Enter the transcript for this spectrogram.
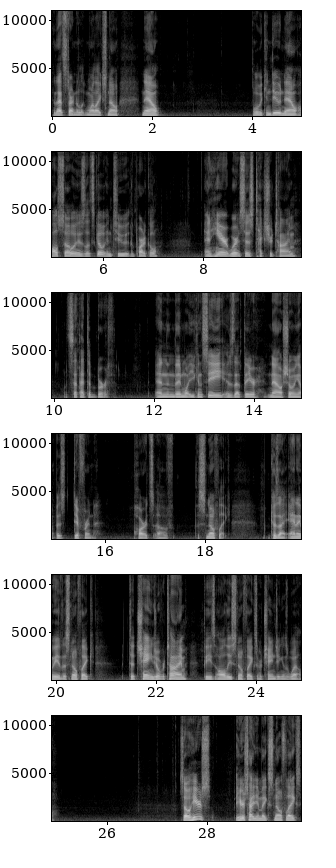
So that's starting to look more like snow. Now, what we can do now also is let's go into the particle. And here where it says texture time, let's set that to birth. And then what you can see is that they're now showing up as different parts of the snowflake. Because I animated the snowflake to change over time, these all these snowflakes are changing as well. So here's here's how you make snowflakes.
